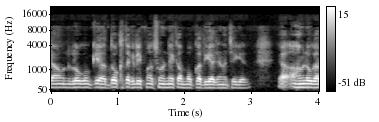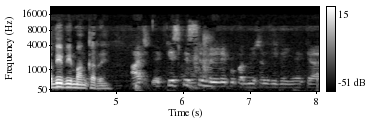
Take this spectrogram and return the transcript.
या उन लोगों की दुख तकलीफा सुनने का मौका दिया जाना चाहिए। हम लोग अभी भी मांग कर रहे हैं। आज किस किस से मिलने को परमिशन दी गई है? क्या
